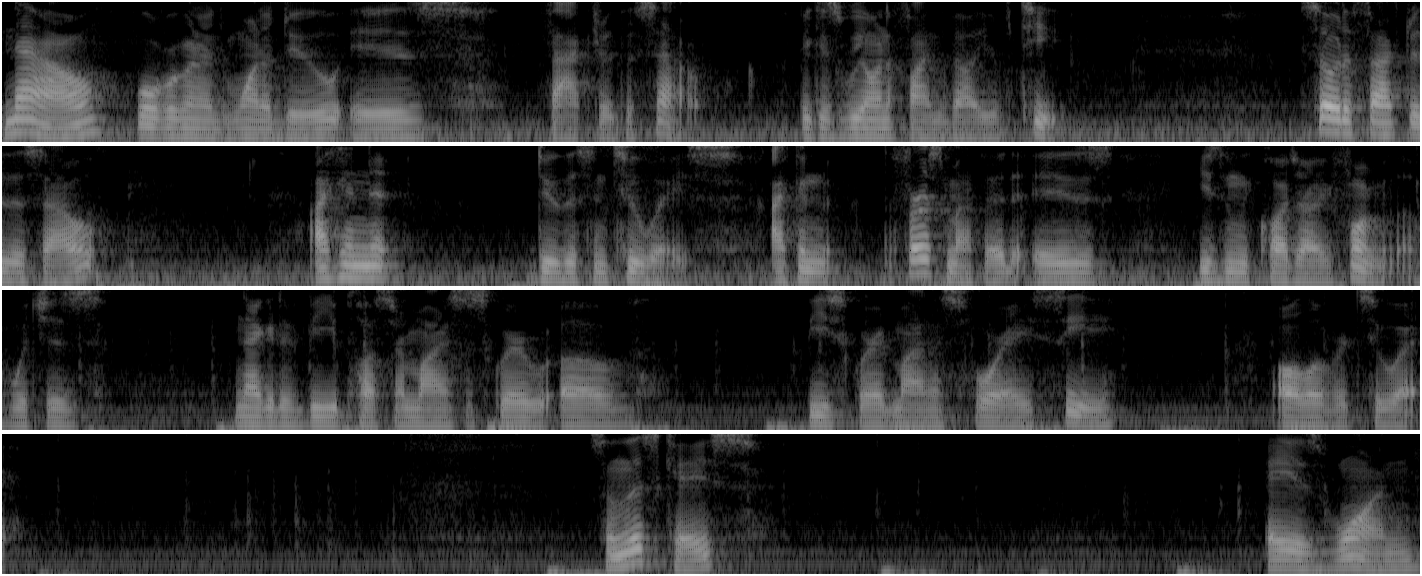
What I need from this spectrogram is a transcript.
Now, what we're going to want to do is factor this out because we want to find the value of t. So to factor this out, I can do this in two ways. I can the first method is using the quadratic formula, which is negative b plus or minus the square root of b squared minus 4ac all over 2a. So in this case, a is 1,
